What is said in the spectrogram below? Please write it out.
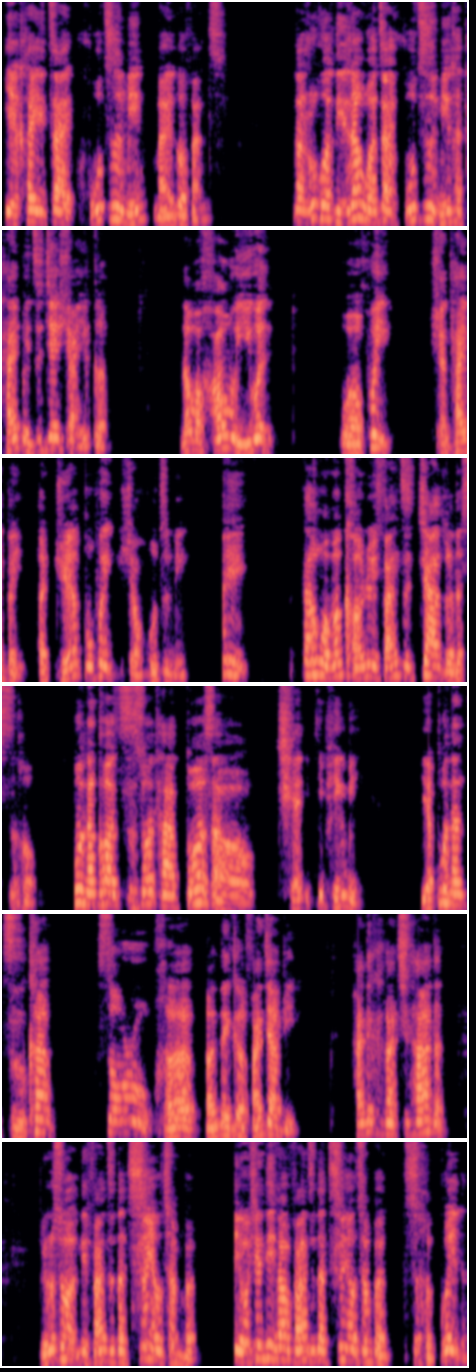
也可以在胡志明买一座房子。那如果你让我在胡志明和台北之间选一个，那我毫无疑问我会选台北，而绝不会选胡志明。所以，当我们考虑房子价格的时候，不能够只说它多少钱一平米，也不能只看收入和和那个房价比，还得看看其他的，比如说你房子的持有成本。有些地方房子的持有成本是很贵的，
